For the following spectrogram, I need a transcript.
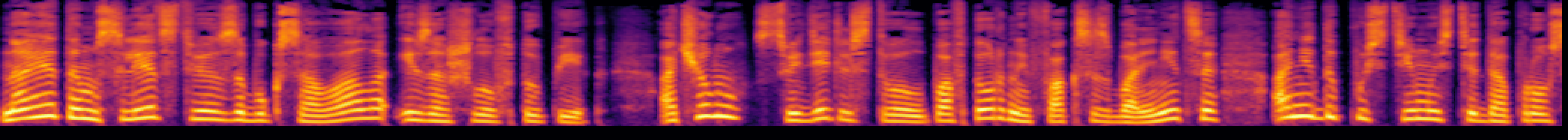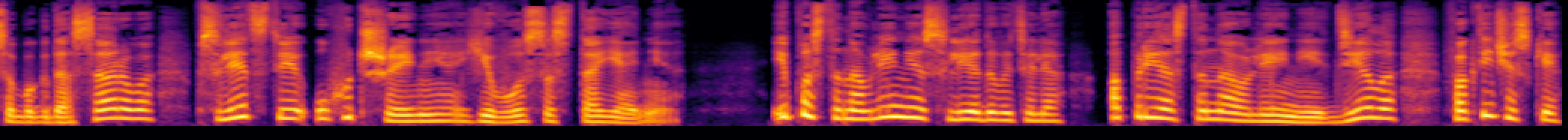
На этом следствие забуксовало и зашло в тупик, о чем свидетельствовал повторный факс из больницы о недопустимости допроса Богдасарова вследствие ухудшения его состояния и постановление следователя о приостановлении дела, фактически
